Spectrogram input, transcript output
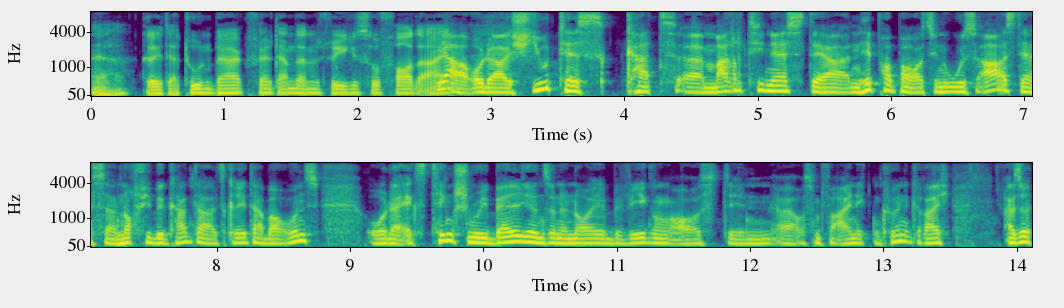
Ja, Greta Thunberg fällt einem dann natürlich sofort ein. Ja, oder Shutes Kat äh, Martinez, der ein Hip-Hopper aus den USA ist, der ist ja noch viel bekannter als Greta bei uns. Oder Extinction Rebellion, so eine neue Bewegung aus, den, äh, aus dem Vereinigten Königreich. Also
